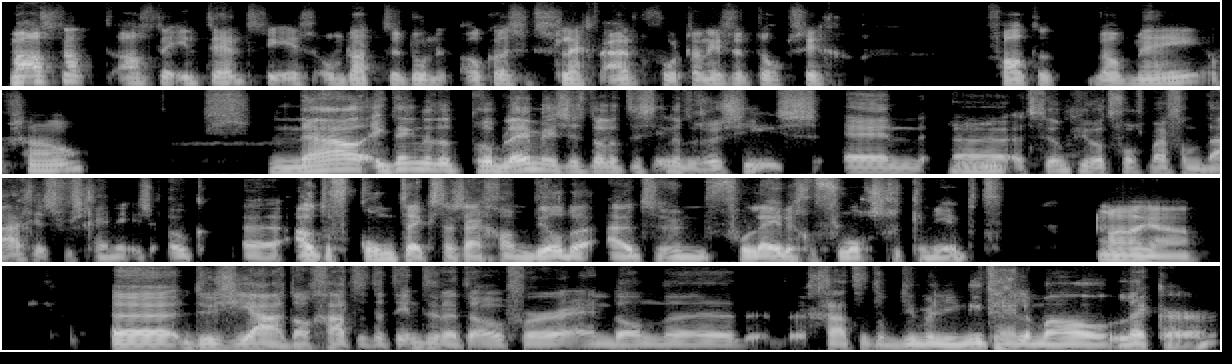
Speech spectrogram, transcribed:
Maar als, dat, als de intentie is om dat te doen, ook al is het slecht uitgevoerd, dan is het op zich, valt het wel mee of zo? Nou, ik denk dat het probleem is, is dat het is in het Russisch. En eh, Mhm. het filmpje wat volgens mij vandaag is verschenen, is ook eh, out of context. Daar zijn gewoon beelden uit hun volledige vlogs geknipt. Oh ja. Eh, dus ja, dan gaat het het internet over. En dan eh, gaat het op die manier niet helemaal lekker.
